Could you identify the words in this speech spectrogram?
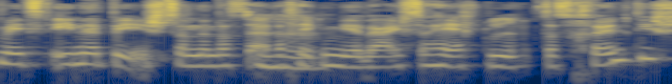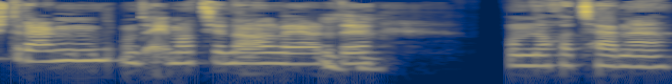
mit innen bist, sondern dass du einfach Mhm. irgendwie weißt, so, hey, ich glaube, das könnte streng und emotional werden. Mhm. Und nachher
